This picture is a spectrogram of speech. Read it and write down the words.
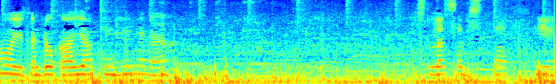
Oh, you can do kayaking here. Lots of stuff here.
